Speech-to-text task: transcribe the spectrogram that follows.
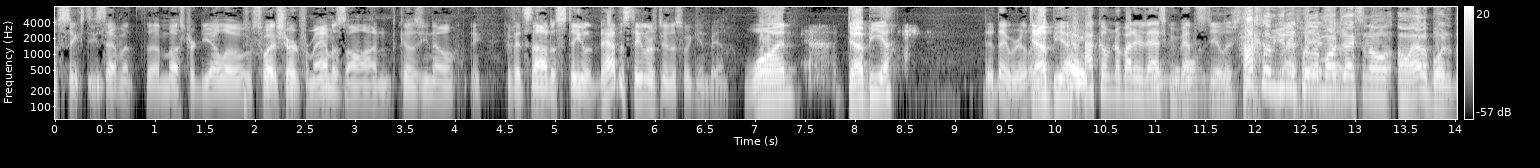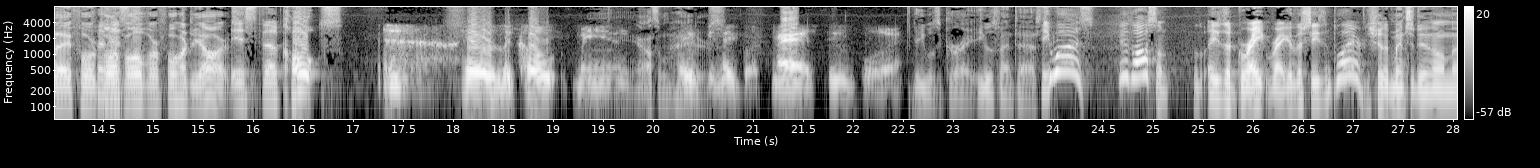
sixty seventh uh, mustard yellow sweatshirt from Amazon because you know if it's not a Steeler, how the Steelers do this weekend, Ben? One W Did they really? W. How come nobody was asking about the Steelers? How come you didn't put Lamar so? Jackson on, on Attaboy today for 'Cause going for over 400 yards? It's the Colts. There's the Colts, man. Y'all some They was haters. getting they butt smashed too, boy. He was great. He was fantastic. He was. He was awesome. He's a great regular season player. You should have mentioned it on uh,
